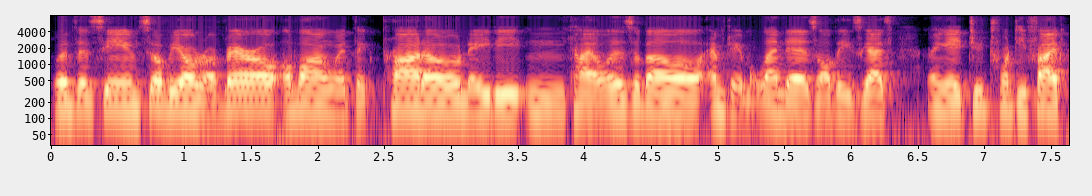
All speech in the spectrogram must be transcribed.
with the team. Silvio Rivero, along with Nick Pratto, Nate Eaton, Kyle Isbel, MJ Melendez, all these guys are in a 225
